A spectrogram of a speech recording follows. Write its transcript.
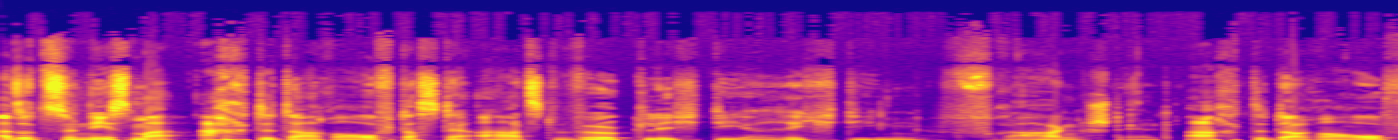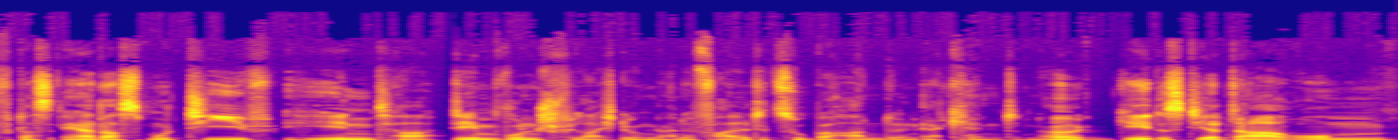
Also zunächst mal achte darauf, dass der Arzt wirklich die richtigen Fragen stellt. Achte darauf, dass er das Motiv hinter dem Wunsch, vielleicht irgendeine Falte zu behandeln, erkennt. Ne? Geht es dir darum,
